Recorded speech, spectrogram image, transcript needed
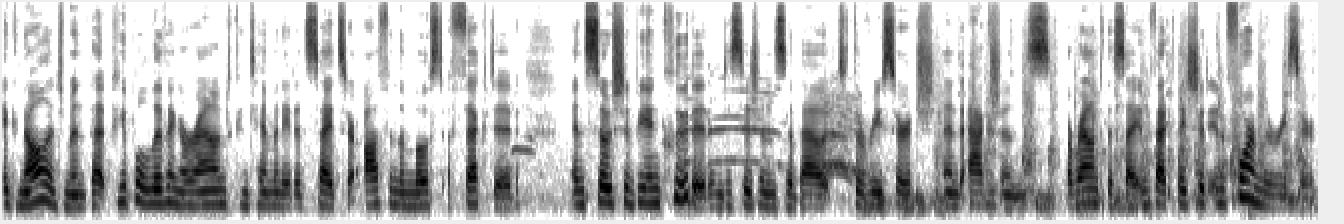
acknowledgement that people living around contaminated sites are often the most affected and so should be included in decisions about the research and actions around the site. In fact, they should inform the research.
